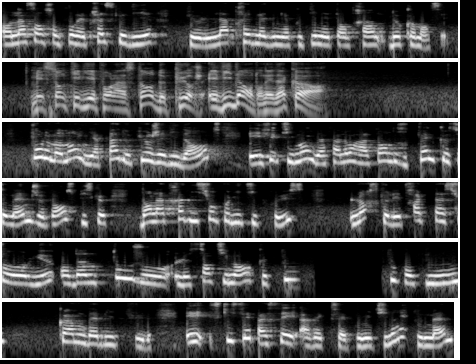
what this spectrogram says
en un sens, on pourrait presque dire que l'après Vladimir Poutine est en train de commencer. Mais sans qu'il y ait pour l'instant de purge évidente, on est d'accord? Pour le moment, il n'y a pas de purge évidente. Et effectivement, il va falloir attendre quelques semaines, je pense, puisque dans la tradition politique russe, lorsque les tractations ont lieu, on donne toujours le sentiment que tout, tout continue comme d'habitude. Et ce qui s'est passé avec cette mutinerie, tout de même,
